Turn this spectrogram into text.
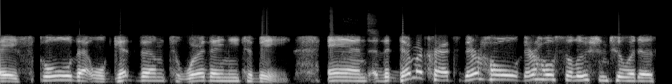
a school that will get them to where they need to be. And the Democrats, their whole their whole solution to it is,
